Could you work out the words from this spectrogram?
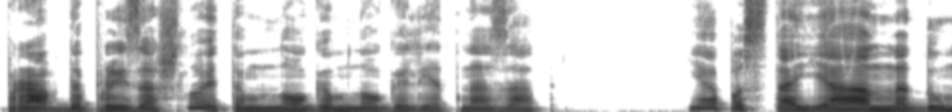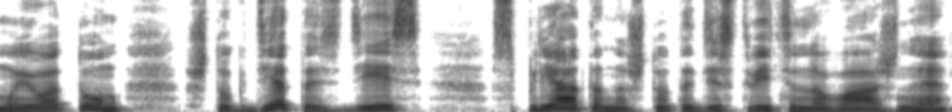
Правда, произошло это много-много лет назад». Я постоянно думаю о том, что где-то здесь спрятано что-то действительно важное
